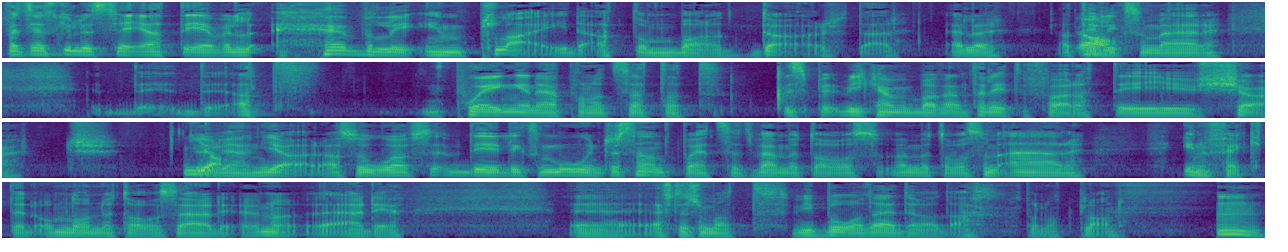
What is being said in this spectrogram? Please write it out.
Fast jag skulle säga att det är väl heavily implied att de bara dör där. Eller att det ja. liksom är... Att poängen är på något sätt att vi kan väl bara vänta lite för att det är ju kört hur ja. vi än gör. Alltså, det är liksom ointressant på ett sätt vem av oss, vem av oss som är infected, om någon av oss är det. Är det eh, eftersom att vi båda är döda på något plan. Mm.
